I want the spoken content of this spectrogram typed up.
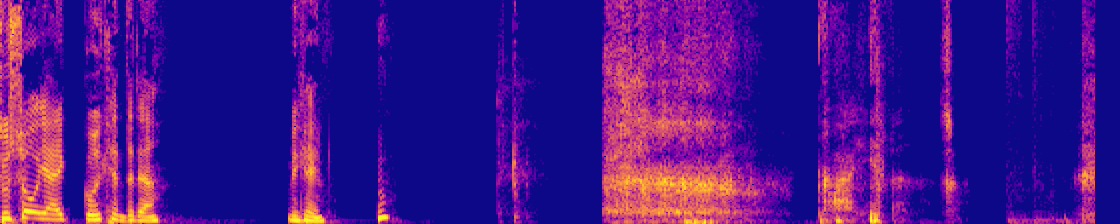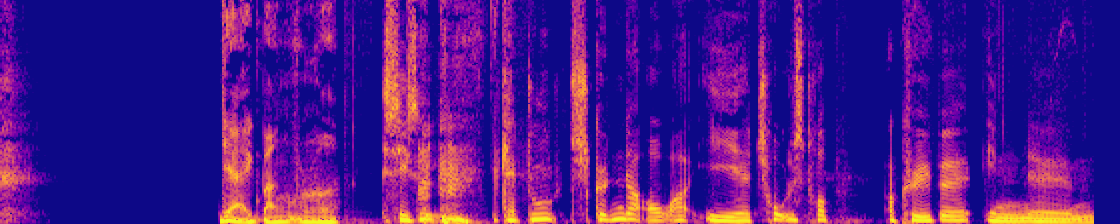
Du så, jeg ikke godkendte det der, Michael. For helvede. Jeg er ikke bange for noget. Sissel, kan du skynde dig over i uh, Troelstrup og købe en øh,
